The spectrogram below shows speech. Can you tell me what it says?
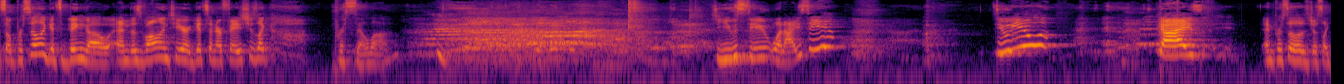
so Priscilla gets bingo, and this volunteer gets in her face. She's like, Priscilla. Do you see what I see? Do you? Guys, and Priscilla's just like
